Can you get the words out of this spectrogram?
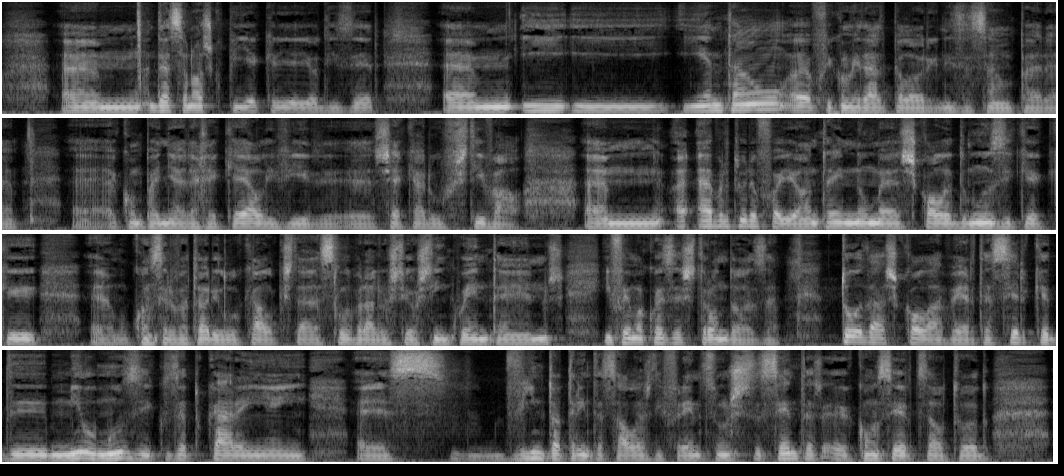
um, da sonoscopia, queria eu dizer, um, e, e- e então fui convidado pela organização para eh, acompanhar a Raquel e vir eh, checar o festival. Um, a, a abertura foi ontem numa escola de música que eh, o conservatório local que está a celebrar os seus 50 anos e foi uma coisa estrondosa. Toda a escola aberta, cerca de mil músicos a tocarem em eh, s- 20 ou 30 salas diferentes, uns 60 eh, concertos ao todo,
